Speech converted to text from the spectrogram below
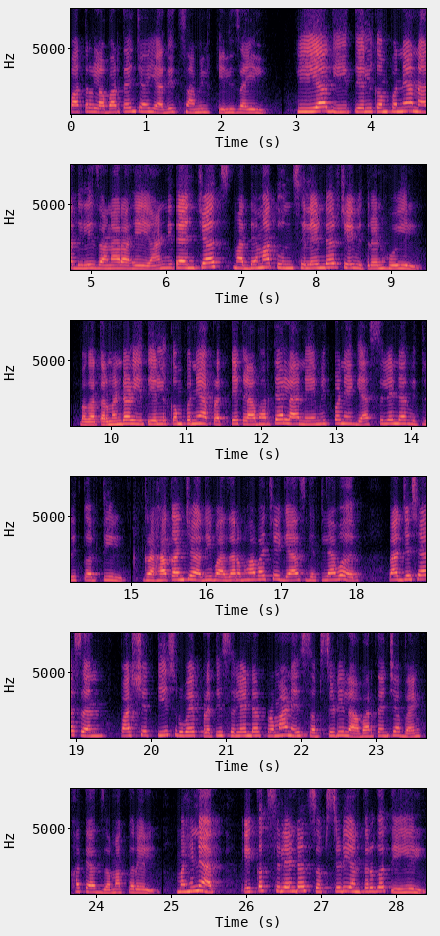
पात्र लाभार्थ्यांच्या यादीत सामील केली जाईल. ही यादी तेल कंपन्यांना दिली जाणार आहे आणि त्यांच्याच माध्यमातून सिलेंडरचे वितरण होईल. बघा तर मंडळी तेल कंपन्या प्रत्येक लाभार्थ्याला नियमितपणे गॅस सिलेंडर वितरित करतील. ग्राहकांचे आधी बाजारभावाचे गॅस घेतल्यावर राज्य शासन पाचशे तीस रुपये प्रति सिलेंडर प्रमाणे सबसिडी लाभार्थ्यांच्या बँक खात्यात जमा करेल. महिन्यात एकच सिलेंडर सबसिडी अंतर्गत येईल.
